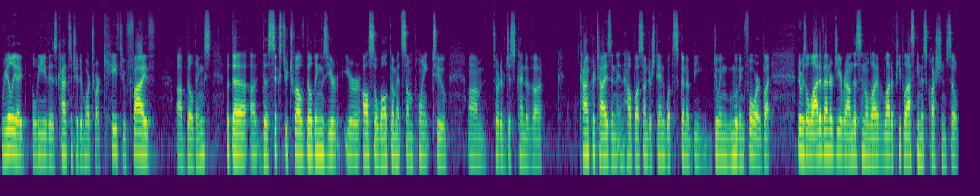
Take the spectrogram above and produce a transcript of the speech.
really, I believe, is concentrated more to our K through 5 uh, buildings. But the, uh, the 6 through 12 buildings, you're, you're also welcome at some point to um, sort of just kind of uh, concretize and, and help us understand what's going to be doing moving forward. But there was a lot of energy around this and a lot, a lot of people asking this question. So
